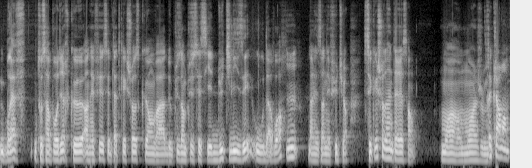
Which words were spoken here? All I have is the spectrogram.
Bref, tout ça pour dire que, en effet, c'est peut-être quelque chose qu'on va de plus en plus essayer d'utiliser ou d'avoir Mm. dans les années futures. C'est quelque chose d'intéressant. Moi, moi, je me, Très clairement.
